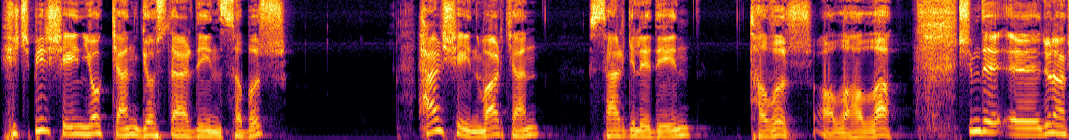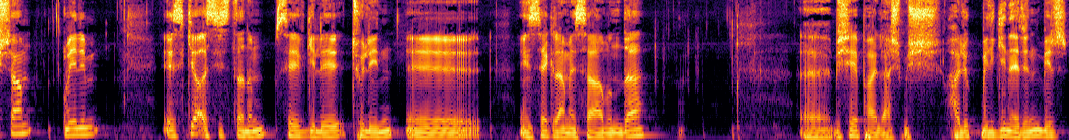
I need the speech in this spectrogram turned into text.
Hiçbir şeyin yokken gösterdiğin sabır, her şeyin varken sergilediğin tavır. Allah Allah. Şimdi e, dün akşam benim eski asistanım sevgili Tülin e, Instagram hesabında e, bir şey paylaşmış. Haluk Bilginer'in bir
